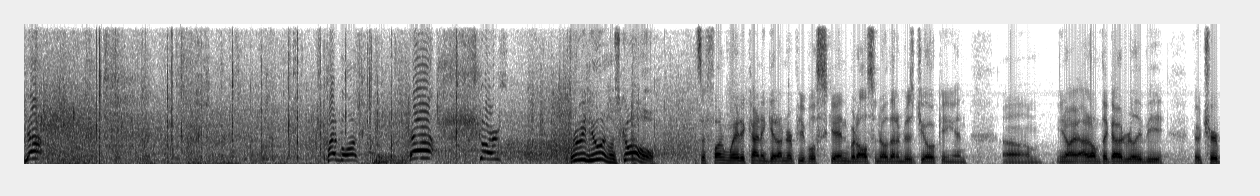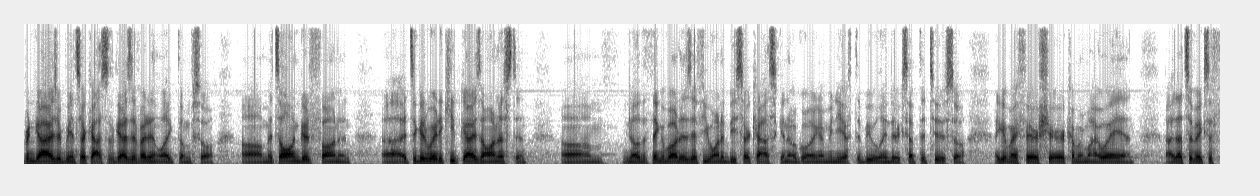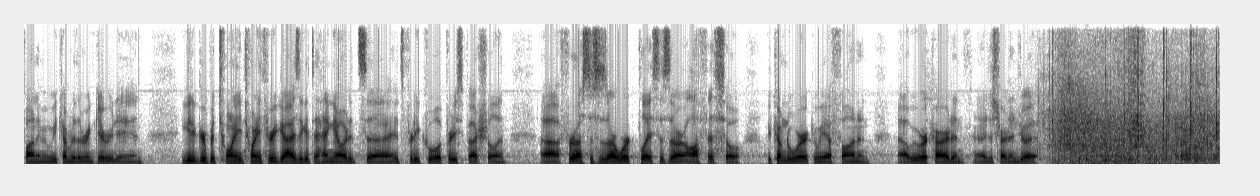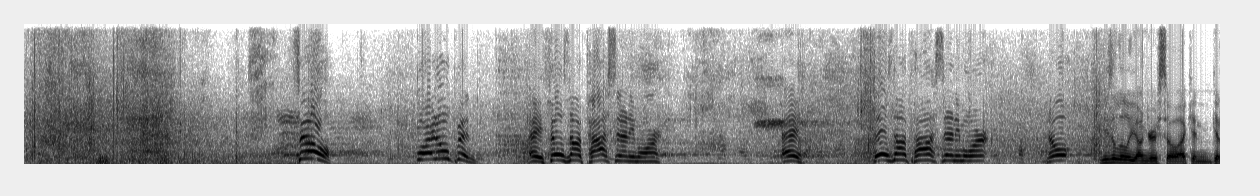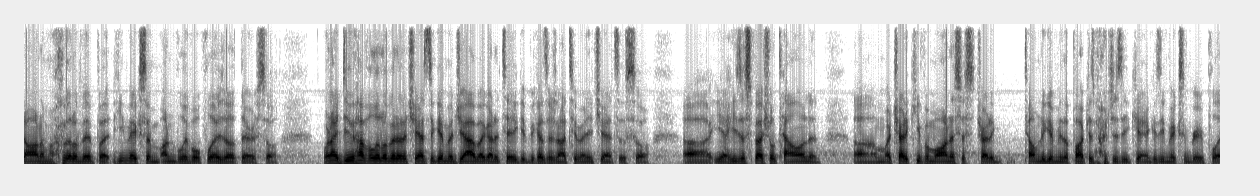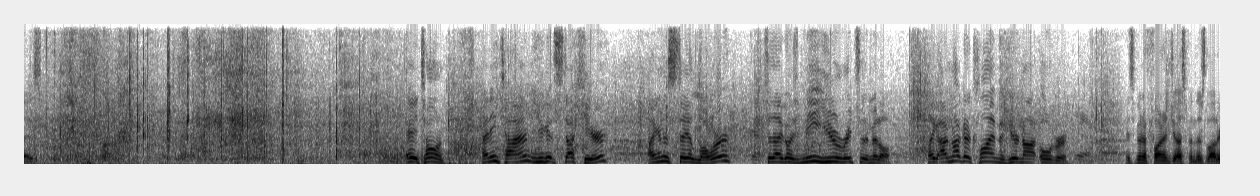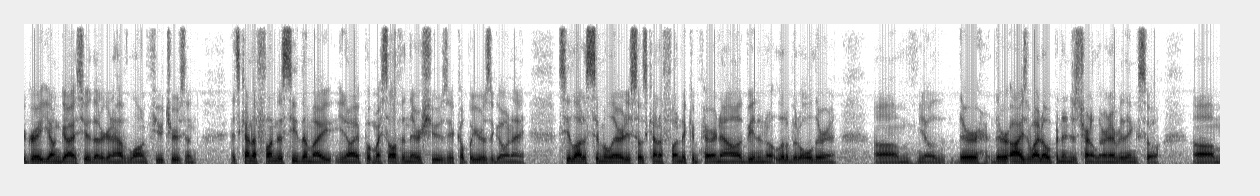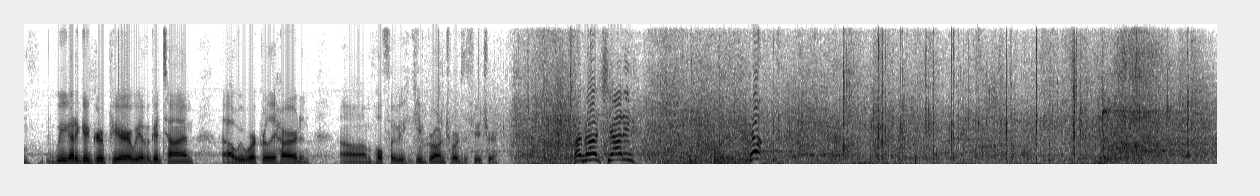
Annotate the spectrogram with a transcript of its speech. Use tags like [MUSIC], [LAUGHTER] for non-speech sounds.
Yeah. High block. Yeah. Scores. What are we doing? Let's go. It's a fun way to kind of get under people's skin, but also know that I'm just joking. And, um, you know, I, I, don't think I would really be you know, chirping guys or being sarcastic with guys if I didn't like them. So um, it's all in good fun. And uh, it's a good way to keep guys honest. And, um, you know, the thing about it is if you want to be sarcastic and outgoing, I mean, you have to be willing to accept it too. So I get my fair share coming my way. And uh, that's what makes it fun. I mean, we come to the rink every day and you get a group of 20, 23 guys that get to hang out. It's, uh, it's pretty cool, pretty special. And uh, for us, this is our workplace, this is our office. So we come to work and we have fun and uh, we work hard and, and I just try to enjoy it. Phil! Wide open! Hey, Phil's not passing anymore. Hey, Phil's not passing anymore. No. He's a little younger, so I can get on him [LAUGHS] a little bit, but he makes some unbelievable plays out there. So when I do have a little bit of a chance to give him a jab, I got to take it because there's not too many chances. So uh, yeah, he's a special talent, and um, I try to keep him honest, just try to tell him to give me the puck as [LAUGHS] much as he can because he makes some great plays. Hey, Tone, anytime you get stuck here, I'm gonna stay lower so that goes me, you, right to the middle. Like, I'm not gonna climb if you're not over. Yeah. It's been a fun adjustment. There's a lot of great young guys here that are gonna have long futures, and it's kind of fun to see them. I, you know, I put myself in their shoes a couple years ago, and I see a lot of similarities. So it's kind of fun to compare now, being a little bit older, and um, you know, their their eyes wide open and just trying to learn everything. So um, we got a good group here. We have a good time. Uh, we work really hard, and um, hopefully we can keep growing towards the future. My bad, Chatty. Yep.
